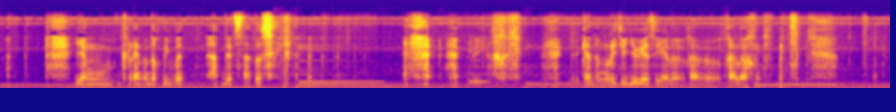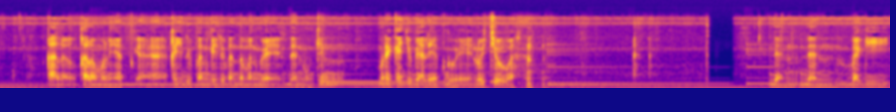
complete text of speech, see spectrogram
yang keren untuk dibuat update status. Kadang lucu juga sih kalau kalau kalau kalau kalau melihat uh, kehidupan kehidupan teman gue. Dan mungkin mereka juga lihat gue lucu. Dan dan bagi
